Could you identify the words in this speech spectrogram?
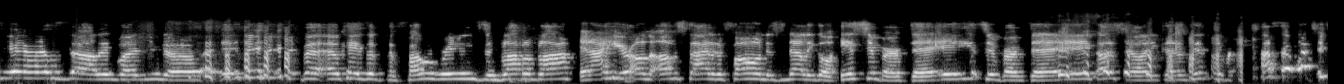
yes, darling. But you know, but okay, the, the phone rings and blah blah blah, and I hear on the other side of the phone is Nellee going, "It's your birthday, it's your birthday, go shorty, because it's your." bir-" I said, "What you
